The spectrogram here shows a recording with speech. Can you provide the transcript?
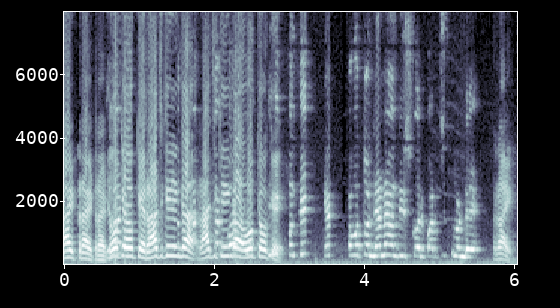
Right right right okay okay. రాజకీయంగా రాజకీయంగా ఓకే ఓకే. ప్రభుత్వం నిర్ణయం తీసుకొని పరిస్థితులు ఉండే. రైట్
